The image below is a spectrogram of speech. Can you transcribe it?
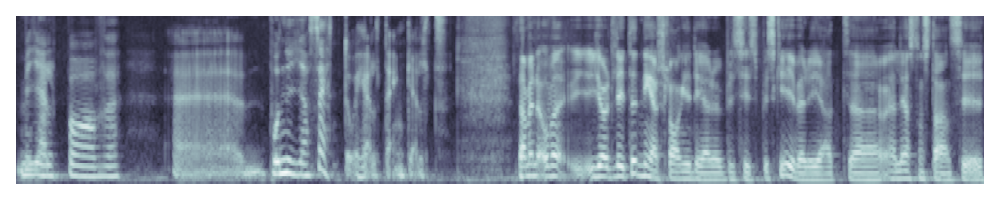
med hjälp av eh, Eh, på nya sätt då helt enkelt? Nej, men om jag gör ett litet nedslag i det du precis beskriver i att eh, jag läste någonstans i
